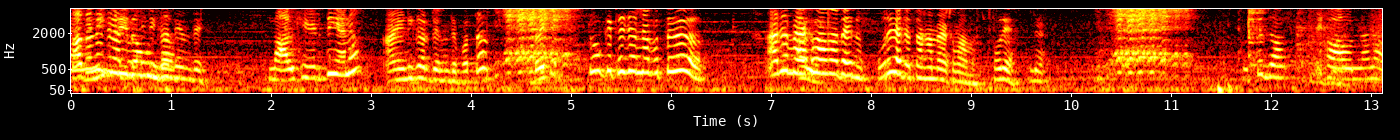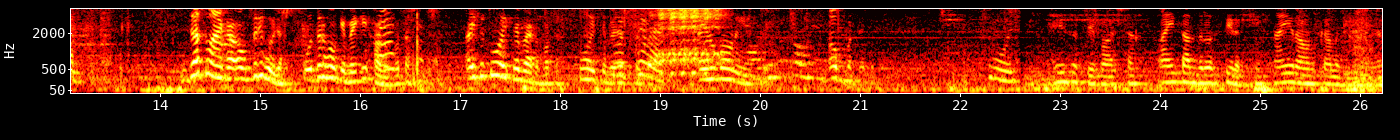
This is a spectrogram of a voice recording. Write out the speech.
ਕਾਹਤੋਂ ਨਹੀਂ ਤੁਸੀਂ ਨਹੀਂ ਖਾਂਦੇ ਹੁੰਦੇ? ਨਾਲ ਖੇਡਦੀ ਹੈ ਨਾ। ਆਏ ਨਹੀਂ ਕਰਦੇ ਹੁੰਦੇ ਪੁੱਤ। ਕੇ ਤੂੰ ਕਿੱਥੇ ਜਾਣਾ ਪੁੱਤ? ਆ ਜਾ ਮੈਂ ਖਵਾਵਾਂ ਤੈਨੂੰ। ਉਰੇ ਆ ਜਾ ਤਾਂ ਮੈਂ ਖਵਾਵਾਂ। ਉਰੇ ਆ। ਲੈ। ਉੱਤੇ ਜਾ। ਖਾ ਉਹਨਾਂ ਨਾਲ। ਜਾ ਤੂੰ ਐ ਕਰ ਉਧਰ ਹੀ ਹੋ ਜਾ। ਉਧਰ ਹੋ ਕੇ ਬਹਿ ਕੇ ਖਾ ਲਓ ਪੁੱਤ। ਇੱਥੇ ਤੂੰ ਇੱਥੇ ਬੈਠ ਪੁੱਤ। ਤੂੰ ਇੱਥੇ ਬੈਠ ਇੱਥੇ ਬੈਠ। ਇਹਨੂੰ ਪਾਉਣੀ ਹੈ ਉਹ ਬੱਟੇ ਇਹ ਸੱਚੇ ਪਾਤਸ਼ਾਹ ਆਈ ਤੰਦਰੁਸਤੀ ਰੱਖੀ। ਆਈ ਰੌਣਕਾਂ ਲੱਗੀ ਹੋਈਆਂ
